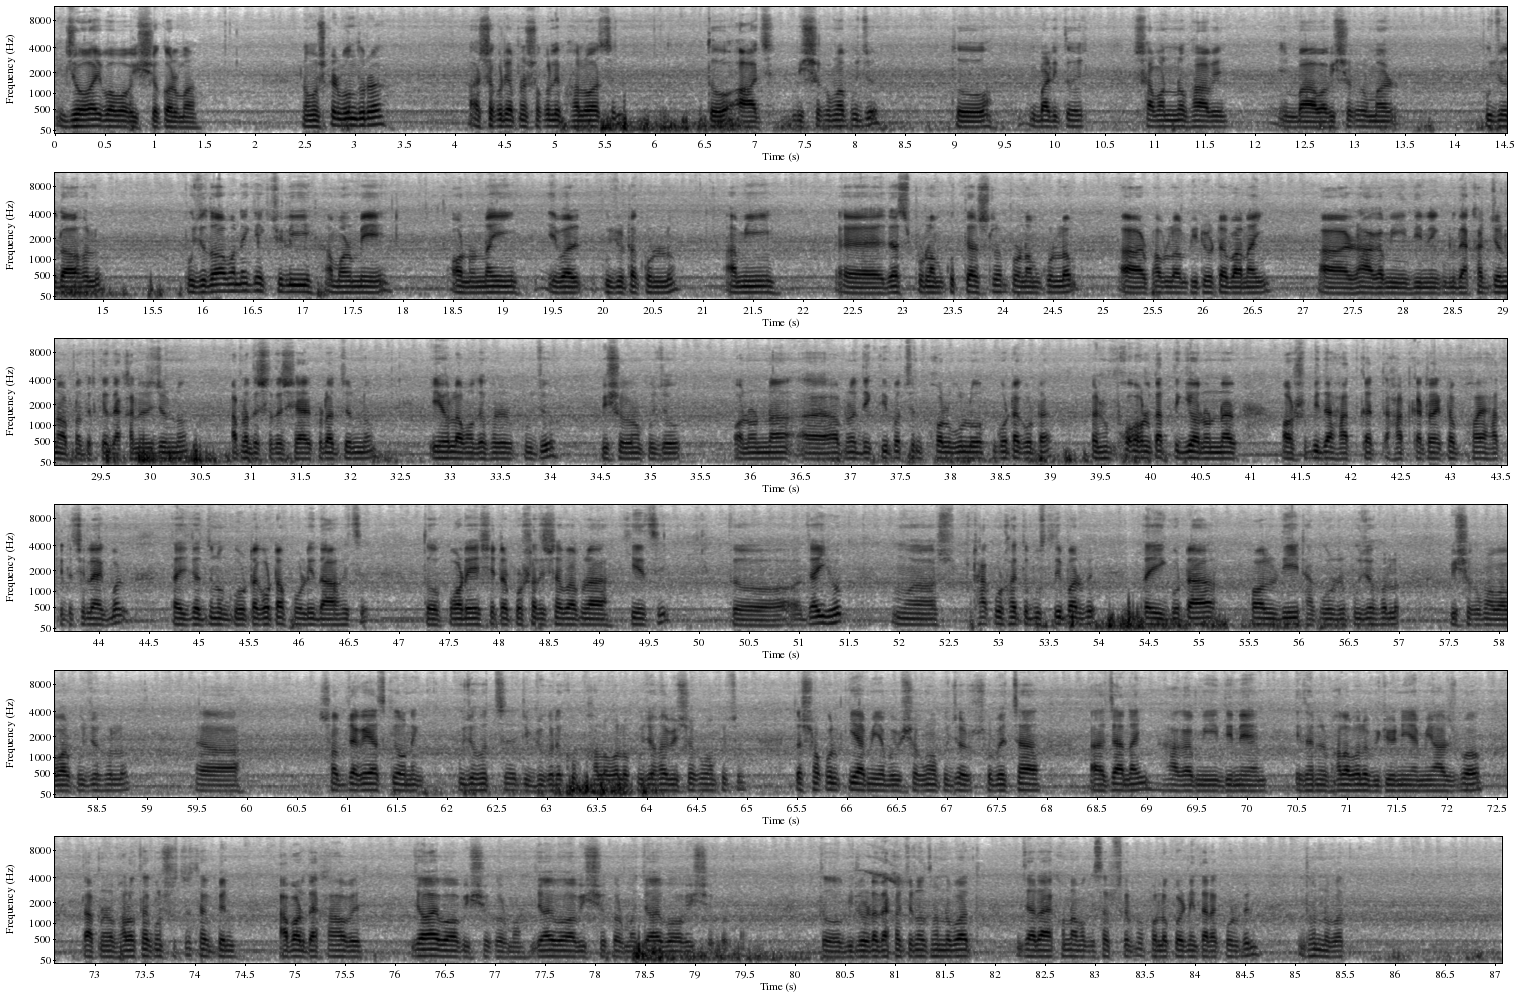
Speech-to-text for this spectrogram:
জয় বাবা বিশ্বকর্মা। নমস্কার বন্ধুরা, আশা করি আপনারা সকলে ভালো আছেন। তো আজ বিশ্বকর্মা পুজো, তো বাড়িতে সামান্যভাবে বাবা বিশ্বকর্মার পুজো দেওয়া হলো। পুজো দেওয়া মানে কি অ্যাকচুয়ালি আমার মেয়ে অনন্যাই এবার পুজোটা করল। আমি জাস্ট প্রণাম করতে আসলাম, প্রণাম করলাম আর ভাবলাম ভিডিওটা বানাই। আর আগামী দিনেগুলো দেখার জন্য, আপনাদেরকে দেখানোর জন্য, আপনাদের সাথে শেয়ার করার জন্য, এ হলো আমাদের ঘরের পুজো, বিশ্বকর্মা পুজো। অনন্যা আপনারা দেখতেই পাচ্ছেন ফলগুলো গোটা গোটা, কারণ ফল কাটতে গিয়ে অনন্যার অসুবিধা, হাত কাট, হাত কাটার একটা ভয়, হাত কেটেছিল একবার, তাই যার জন্য গোটা গোটা ফলই দেওয়া হয়েছে। তো পরে সেটার প্রসাদ হিসাবে আমরা খেয়েছি। তো যাই হোক ঠাকুর হয়তো বুঝতেই পারবে, তাই গোটা ফল দিয়েই ঠাকুরের পুজো হলো, বিশ্বকর্মা বাবার পুজো হলো। সব জায়গায় আজকে অনেক পুজো হচ্ছে, ডিব্রুগড়ে খুব ভালো ভালো পুজো হয় বিশ্বকর্মা পুজো। তো সকলকে আমি বিশ্বকর্মা পুজোর শুভেচ্ছা জানাই। আগামী দিনে এ ধরনের ভালো ভালো ভিডিও নিয়ে আমি আসব। তা আপনারা ভালো থাকবেন, সুস্থ থাকবেন। আবার দেখা হবে। জয় বাবা বিশ্বকর্মা, জয় বাবা বিশ্বকর্মা, জয় বাবা বিশ্বকর্মা। তো ভিডিওটা দেখার জন্য ধন্যবাদ। যারা এখন আমাকে সাবস্ক্রাইব ফলো করেনি, তারা করবেন। ধন্যবাদ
